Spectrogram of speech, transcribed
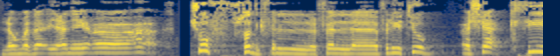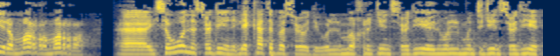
لو مثلا يعني آه، شوف صدق في ال في ال في اليوتيوب أشياء كثيرة مرة مرة آه، يسوونها سعوديين اللي كاتبها سعودي والمخرجين سعوديين والمنتجين سعوديين.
